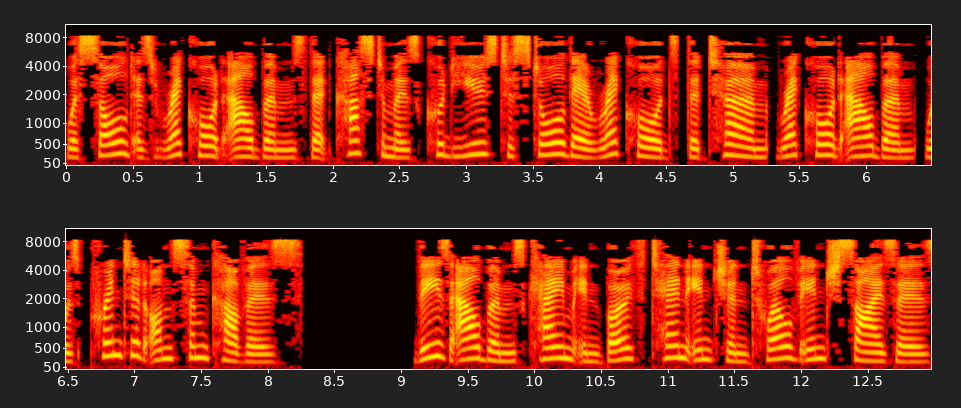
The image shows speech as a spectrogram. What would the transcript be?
were sold as record albums that customers could use to store their records the term record album was printed on some covers. These albums came in both 10-inch and 12-inch sizes.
